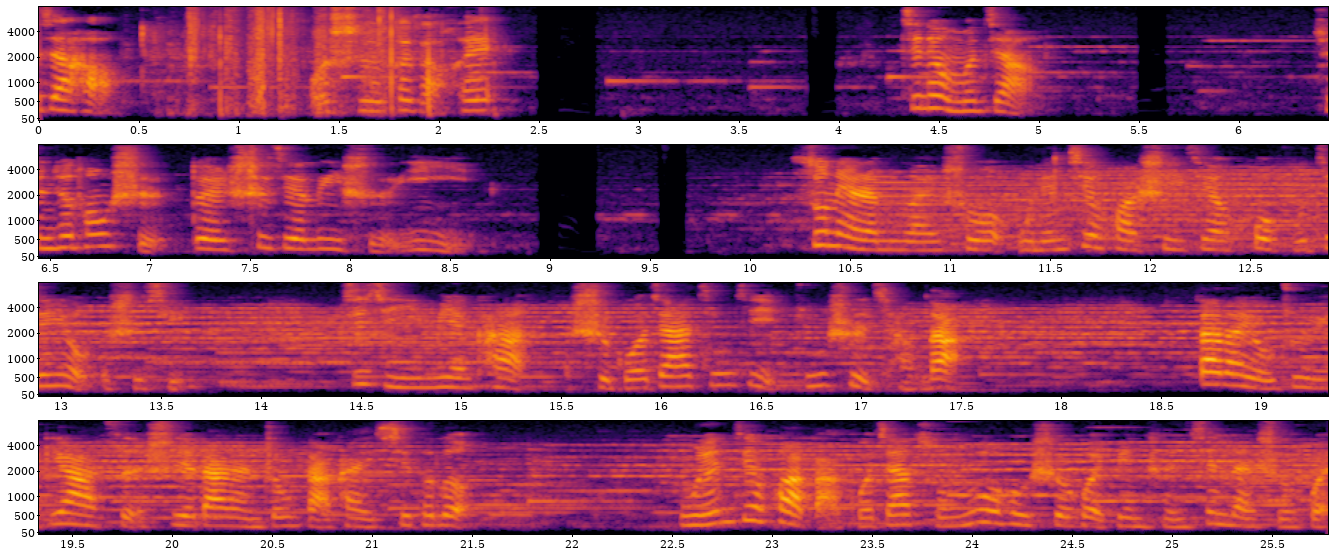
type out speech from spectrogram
家好，我是柯小黑。今天我们讲全球通史对世界历史的意义。苏联人民来说，五年计划是一件祸福兼有的事情。积极一面看，使国家经济、军事强大，大大有助于第二次世界大战中打败希特勒。五年计划把国家从落后社会变成现代社会。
